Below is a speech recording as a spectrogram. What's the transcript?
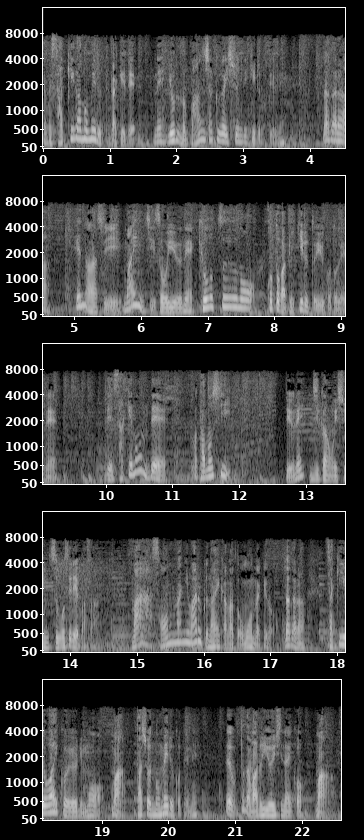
ぱり酒が飲めるってだけで、ね、夜の晩酌が一緒にできるっていうね。だから、変な話、毎日そういうね、共通のことができるということでね、で、酒飲んで、まあ、楽しいっていうね、時間を一緒に過ごせればさ、まあ、そんなに悪くないかなと思うんだけど、だから、酒弱い子よりも、まあ、多少飲める子でね、でただ悪酔いしない子、まあ、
